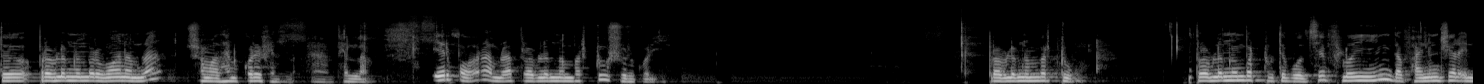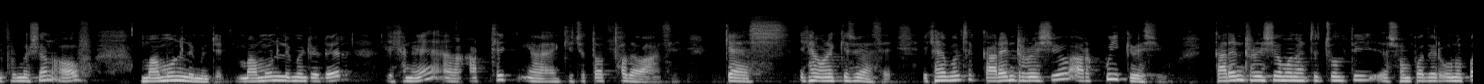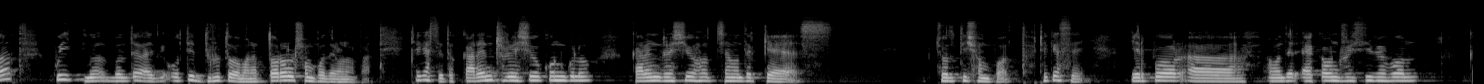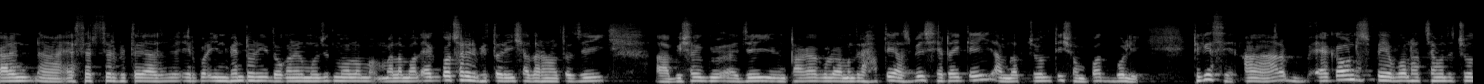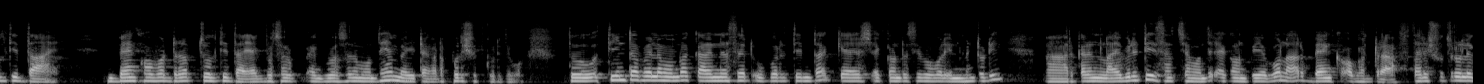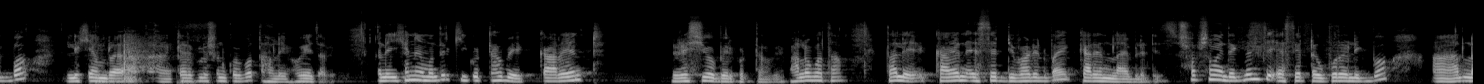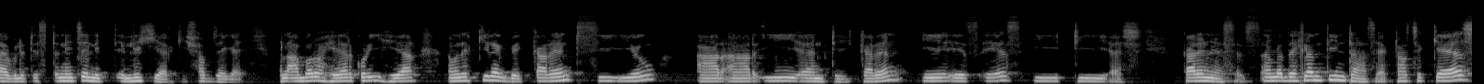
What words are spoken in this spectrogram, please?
তো প্রবলেম নম্বর ওয়ান আমরা সমাধান করে ফেললাম ফেললাম। এরপর আমরা প্রবলেম নম্বর টু শুরু করি। Problem number two problem number টুতে বলছে following the financial information of Mamun limited Mamun লিমিটেডের এখানে আর্থিক কিছু তথ্য দেওয়া আছে। ক্যাশ এখানে অনেক কিছুই আছে। এখানে বলছে কারেন্ট রেশিও আর কুইক রেশিও কারেন্ট রেশিও মানে হচ্ছে চলতি সম্পদের অনুপাত। কুইক বলতে অতি দ্রুত মানে তরল সম্পদের অনুপাত। ঠিক আছে? তো কারেন্ট রেশিও কোনগুলো? কারেন্ট রেশিও হচ্ছে আমাদের ক্যাশ চলতি সম্পদ। ঠিক আছে? এরপর আমাদের অ্যাকাউন্ট রিসিভেবল কারেন্ট অ্যাসেটসের ভিতরে আসবে। এরপর ইনভেন্টরি দোকানের মজুদ মালামাল, এক বছরের ভিতরেই সাধারণত যেই বিষয়গুলো যেই টাকাগুলো আমাদের হাতে আসবে সেটাকেই আমরা চলতি সম্পদ বলি। ঠিক আছে? আর অ্যাকাউন্টস পেয়েবল হচ্ছে আমাদের চলতি দায়। ব্যাংক ওভারড্রাফট চলতি দায়। এক বছর, এক বছরের মধ্যে আমরা এই টাকাটা পরিশোধ করে দেবো। তো তিনটা পেলাম আমরা কারেন্ট অ্যাসেট উপরে তিনটা ক্যাশ অ্যাকাউন্ট রিসিভেবল ইনভেন্টরি আর কারেন্ট লাইবিলিটিস হচ্ছে আমাদের অ্যাকাউন্ট পেয়েবল আর ব্যাংক ওভারড্রাফট তাহলে সূত্র লিখব, লিখে আমরা ক্যালকুলেশন করব তাহলে হয়ে যাবে। তাহলে এখানে আমাদের কি করতে হবে? কারেন্ট রেশিও বের করতে হবে। ভালো কথা। তাহলে current asset divided by current liabilities সবসময় দেখবেন যে অ্যাসেটটা উপরে লিখব আর লাইবিলিটিসটা নিচে লিখতে লিখি আর কি, সব জায়গায়। তাহলে আবারও হেয়ার করি। হেয়ার আমাদের কি লাগবে? Current C U R R E N T current A S S E T S current assets আমরা দেখলাম তিনটা আছে, একটা হচ্ছে ক্যাশ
